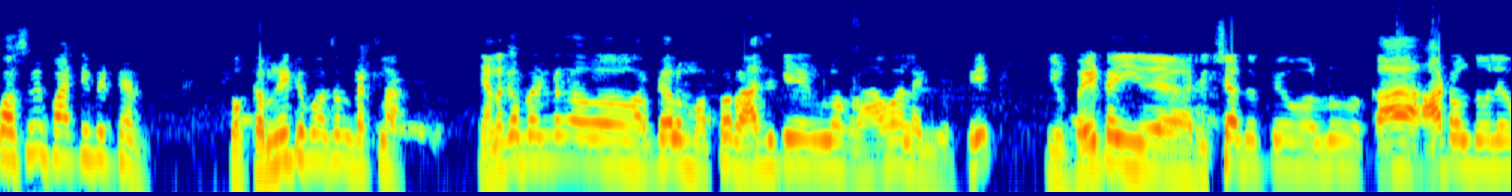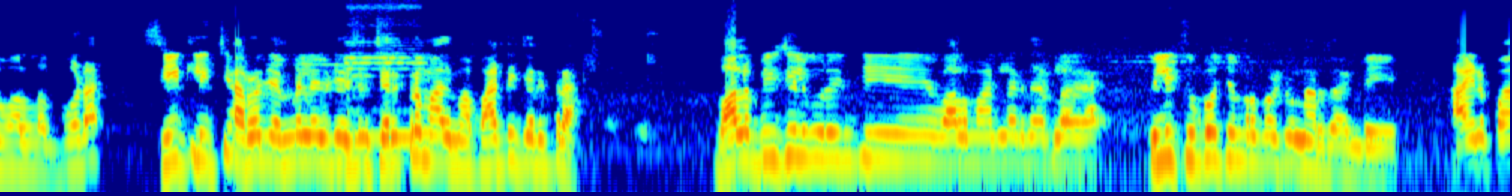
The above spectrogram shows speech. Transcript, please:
కోసమే పార్టీ పెట్టారు. ఒక కమ్యూనిటీ కోసం పెట్టలా. వెనకబడిన వర్గాలు మొత్తం రాజకీయంలోకి రావాలని చెప్పి ఈ బయట ఈ రిక్షా దొక్కే వాళ్ళు కా ఆటోలు తోలే వాళ్ళకు కూడా సీట్లు ఇచ్చి ఆ రోజు ఎమ్మెల్యేలు చేసిన చరిత్ర మాది మా పార్టీ చరిత్ర. వాళ్ళ బీసీల గురించి వాళ్ళు మాట్లాడితే అట్లాగా పిల్లి సుభాష్ చంద్రబోస్ ఉన్నారు కదండి. ఆయన పా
